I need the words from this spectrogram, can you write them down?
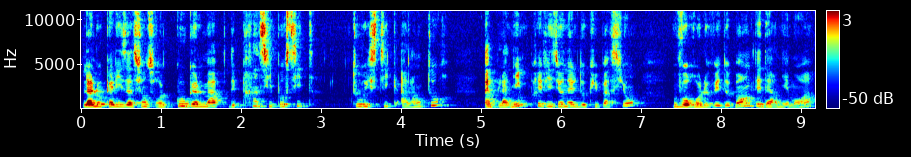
la localisation sur Google Maps des principaux sites touristiques alentours, un planning prévisionnel d'occupation, vos relevés de banque des derniers mois,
